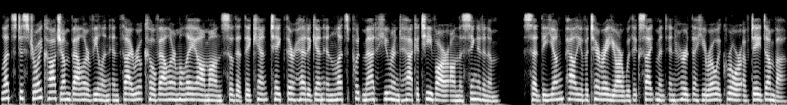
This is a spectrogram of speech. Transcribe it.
Let's destroy Kajumbalar Velan and Thirukovalar Malayaman so that they can't take their head again and let's put Madhurandhakativar on the Singadhanam, said the young Palyavattarayar with excitement and heard the heroic roar of Dumba.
